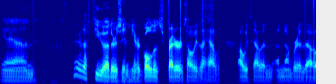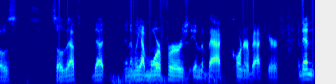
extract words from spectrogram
And there's a few others in here. Golden spreaders, always I have always have a, a number of those. So that's that, and then we have more firs in the back corner back here, and then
